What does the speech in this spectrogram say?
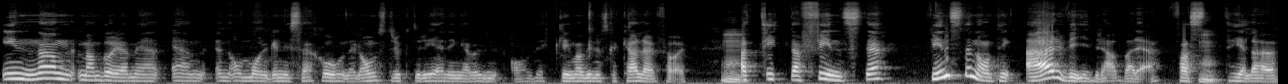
innan man börjar med en, en omorganisation eller omstrukturering eller avveckling, vad vi nu ska kalla det för. Mm. Att titta, finns det, finns det någonting? Är vi drabbade? Fast mm. hela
